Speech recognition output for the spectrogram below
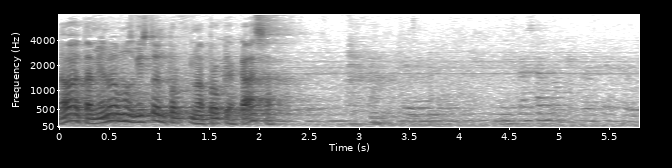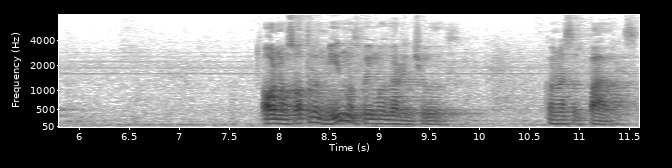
no, también lo hemos visto en, la propia casa. O nosotros mismos fuimos berrinchudos con nuestros padres.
